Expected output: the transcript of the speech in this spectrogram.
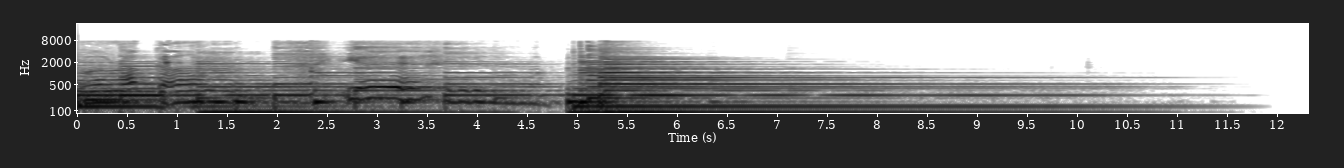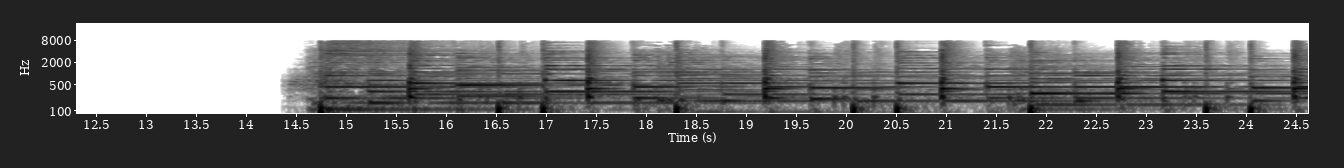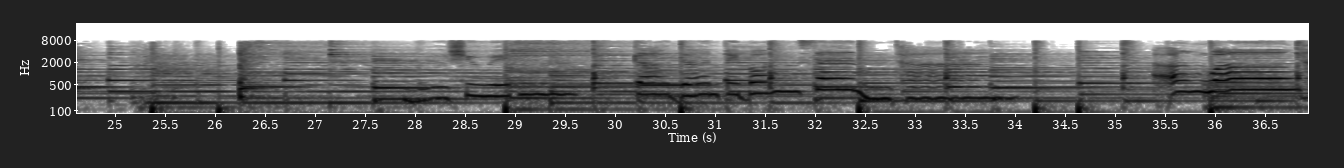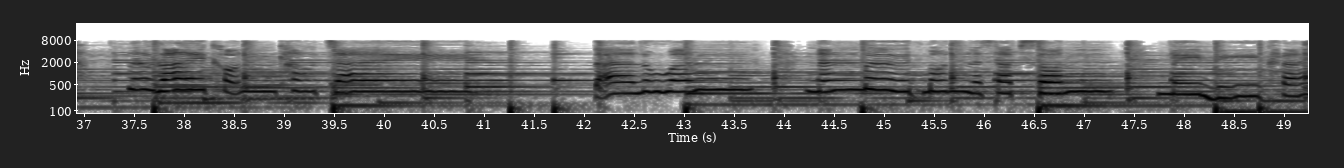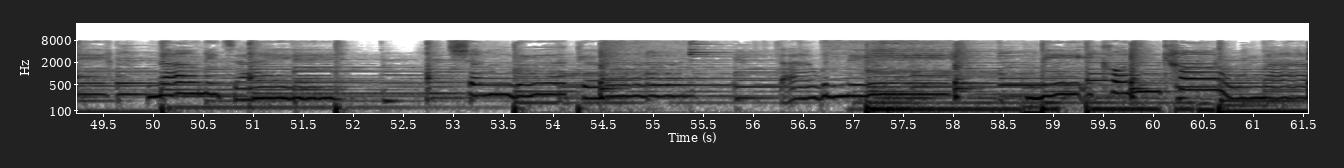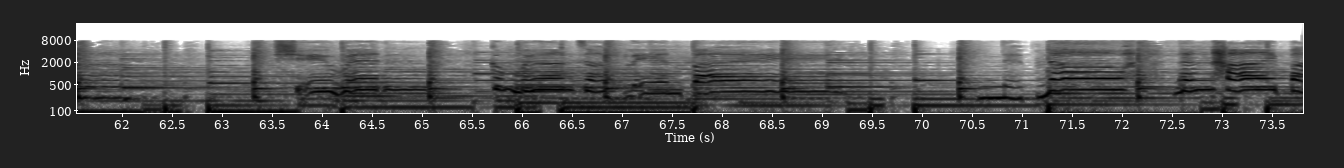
ฉันเหลือเกิน แต่วันนี้มีอีกคนเข้ามา ชีวิตก็เหมือนจะเปลี่ยนไปเหน็บหนาวนั้นหายไป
